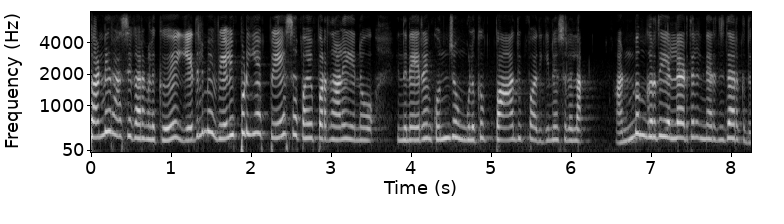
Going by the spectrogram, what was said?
கன்னி ராசிக்காரங்களுக்கு எதுலையுமே வெளிப்படையாக பேச பயப்படுறதுனால என்னவோ இந்த நேரம் கொஞ்சம் உங்களுக்கு பாதிப்பு அதிகம்னு சொல்லலாம். அன்புங்கிறது எல்லா இடத்துலையும் நிறைஞ்சு தான் இருக்குது.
